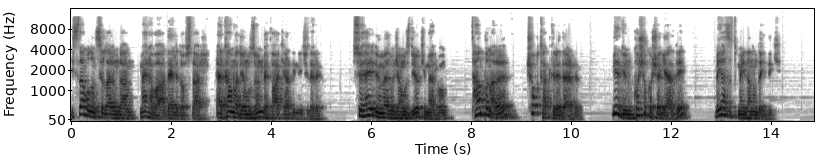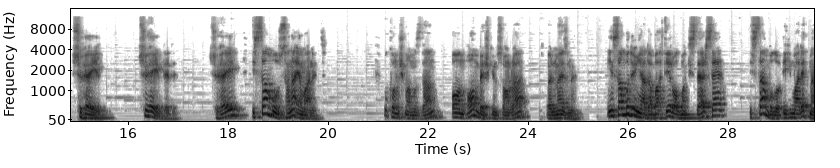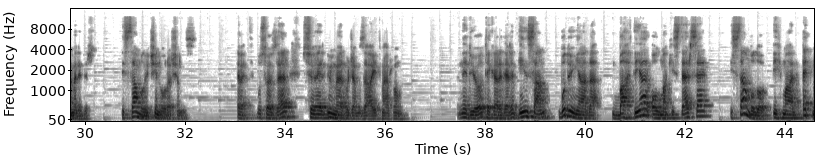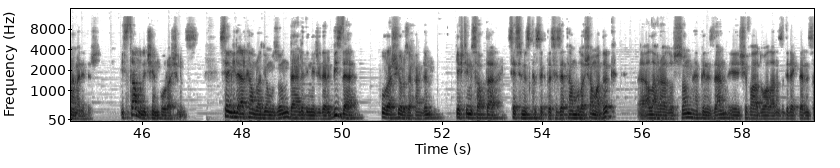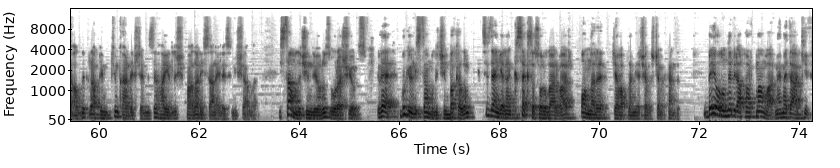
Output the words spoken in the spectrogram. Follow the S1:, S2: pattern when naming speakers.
S1: İstanbul'un sırlarından merhaba değerli dostlar. Erkam Radyomuzun vefakar dinleyicileri. Süheyl Ünver hocamız diyor ki merhum, Tanpınar'ı çok takdir ederdim. Bir gün koşa koşa geldi, Beyazıt meydanındaydık. Süheyl, Süheyl dedi. Süheyl, İstanbul sana emanet. Bu konuşmamızdan 10-15 gün sonra ölmez mi? İnsan bu dünyada bahtiyar olmak isterse İstanbul'u ihmal etmemelidir. İstanbul için uğraşınız. Evet bu sözler Süheyl Ünver hocamıza ait merhum. Ne diyor tekrar edelim. İnsan bu dünyada bahtiyar olmak isterse İstanbul'u ihmal etmemelidir. İstanbul için uğraşınız. Sevgili Erkam Radyomuzun değerli dinleyicileri biz de uğraşıyoruz efendim. Geçtiğimiz hafta sesimiz kısıktı size tam ulaşamadık. Ee, Allah razı olsun. Hepinizden e, şifa dualarınızı, dileklerinizi aldık. Rabbim tüm kardeşlerimize hayırlı şifalar ihsan eylesin inşallah. İstanbul için diyoruz, uğraşıyoruz. Ve bugün İstanbul için bakalım sizden gelen kısa kısa sorular var. Onları cevaplamaya çalışacağım efendim. Beyoğlu'nda bir apartman var. Mehmet Akif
